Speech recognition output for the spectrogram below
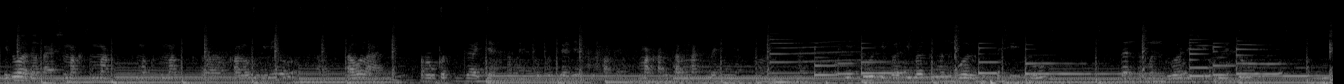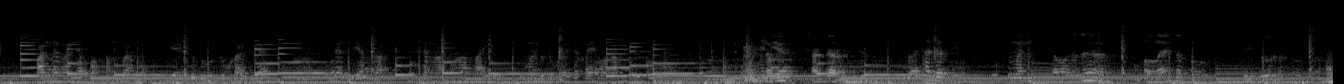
itu ada kayak semak-semak semak-semak eh, kalau gini eh, tau lah rumput gajah namanya rumput gajah itu pakai makan ternak biasanya Hmm. nah itu tiba-tiba temen gua duduk di situ dan temen gua di situ itu pandangannya kosong banget. Dia itu duduk aja Hmm. dan dia nggak bisa ngapa-ngapain. Cuma duduk aja kayak orang bego kan Pokoknya tapi dia- sadar gitu nggak sadar dia. Cuman nah, maksudnya melek atau tidur atau gimana?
